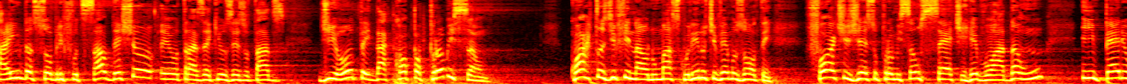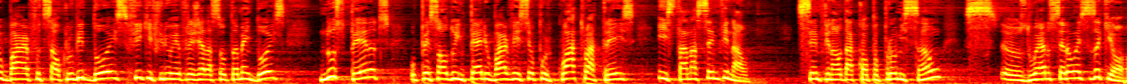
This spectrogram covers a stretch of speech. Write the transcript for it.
Ainda sobre futsal, deixa eu, eu trazer aqui os resultados de ontem da Copa Promissão. Quartas de final no masculino tivemos ontem Forte Gesso Promissão 7, Revoada 1, Império Bar Futsal Clube 2, Fique Frio Refrigeração também 2. Nos pênaltis, o pessoal do Império Bar venceu por 4 a 3 e está na semifinal. Semifinal da Copa Promissão, os duelos serão esses aqui, ó.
